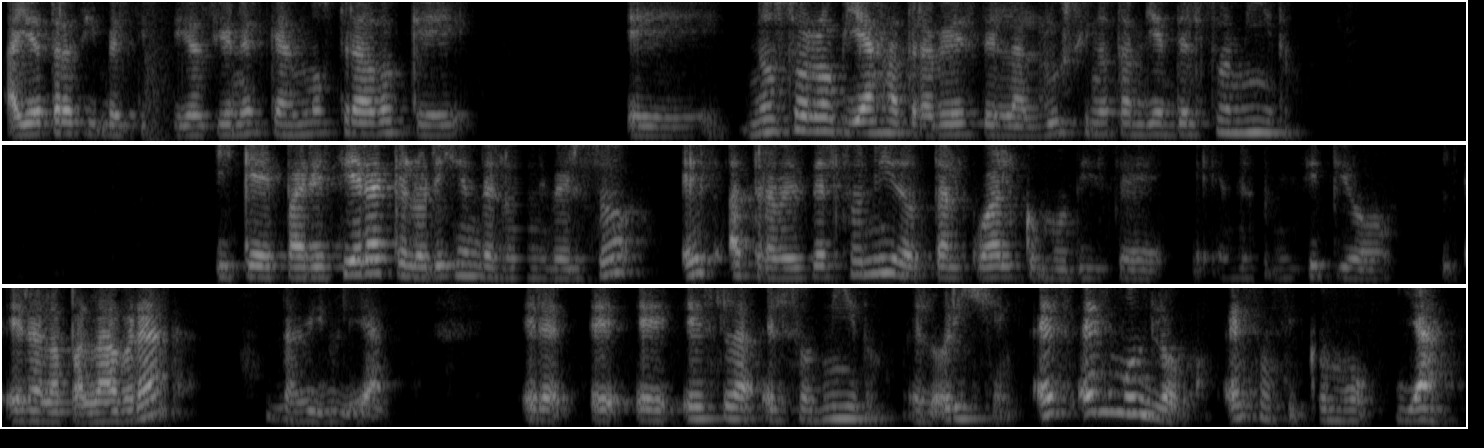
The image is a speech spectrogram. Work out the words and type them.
hay otras investigaciones que han mostrado que eh, no solo viaja a través de la luz, sino también del sonido. Y que pareciera que el origen del universo es a través del sonido, tal cual como dice en el principio era la palabra, la Biblia, e, e, es el sonido, el origen. Es, es, muy loco, es así como ya,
